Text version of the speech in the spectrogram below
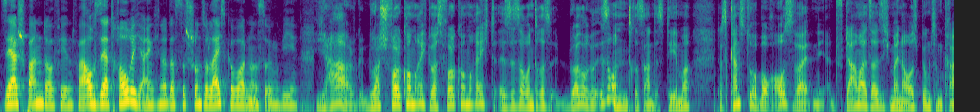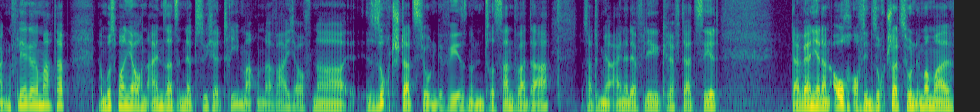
sehr spannend auf jeden Fall. Auch sehr traurig eigentlich, ne? Dass das schon so leicht geworden ist irgendwie. Ja, du hast vollkommen recht, du hast vollkommen recht. Es ist auch, du hast auch, ist auch ein interessantes Thema. Das kannst du aber auch ausweiten. Damals, als ich meine Ausbildung zum Krankenpfleger gemacht habe, da muss man ja auch einen Einsatz in der Psychiatrie machen. Da war ich auf einer Suchtstation gewesen und interessant war da, das hatte mir einer der Pflegekräfte erzählt, da werden ja dann auch auf den Suchtstationen immer mal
